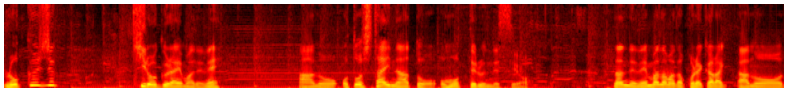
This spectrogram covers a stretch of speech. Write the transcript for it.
60キロぐらいまでねあの落としたいなと思ってるんですよ。なんでねまだまだこれからあの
